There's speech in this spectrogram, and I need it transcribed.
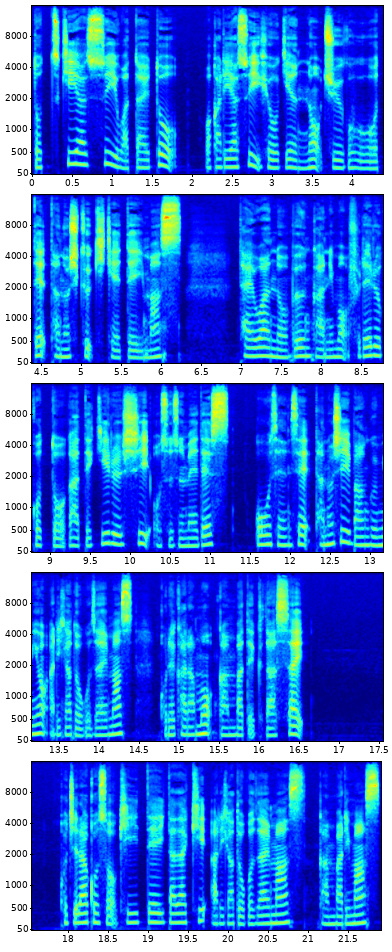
とっつきやすい話題と分かりやすい表現の中国語で楽しく聞けています。台湾の文化にも触れることができるしおすすめです。王先生、楽しい番組をありがとうございます。これからも頑張ってください。こちらこそ聞いていただきありがとうございます。頑張ります。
